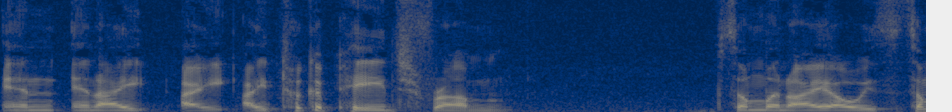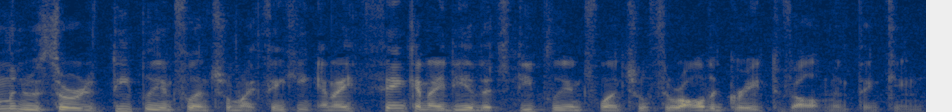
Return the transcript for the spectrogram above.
And and I, I I took a page from someone I always, someone who's sort of deeply influential in my thinking, and I think an idea that's deeply influential through all the great development thinking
